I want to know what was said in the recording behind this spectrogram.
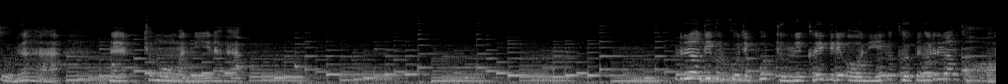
สู่เนื้อหาในชั่วโมงวันนี้นะครับ เรื่องที่คุณครูจะพูดถึงในคลิปวิดีโอนี้ก็คือเป็นเรื่องของ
